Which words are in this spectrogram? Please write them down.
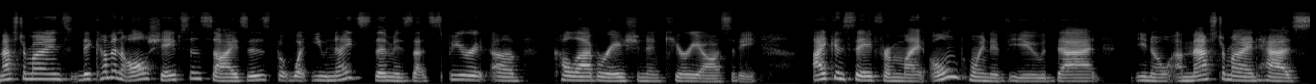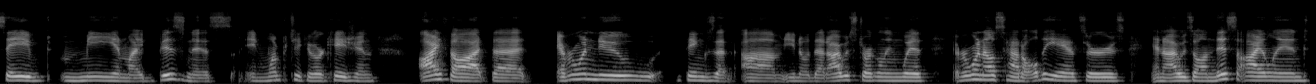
Masterminds, they come in all shapes and sizes, but what unites them is that spirit of collaboration and curiosity. I can say from my own point of view that you know, a mastermind has saved me and my business. In one particular occasion, I thought that everyone knew things that um you know that I was struggling with. Everyone else had all the answers and I was on this island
